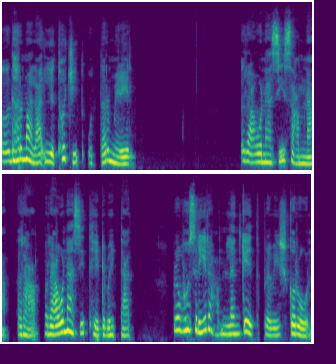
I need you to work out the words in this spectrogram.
अधर्माला यथोचित उत्तर मिळेल. रावणाशी सामना राम रावणाशी थेट भेटतात. प्रभू श्रीराम लंकेत प्रवेश करून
